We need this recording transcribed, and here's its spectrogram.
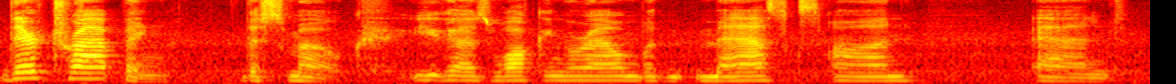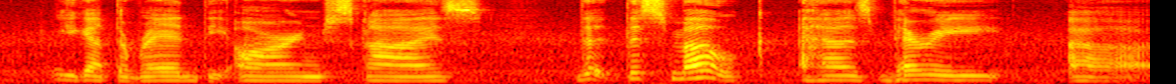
they're trapping the smoke. You guys walking around with masks on, and you got the red, the orange skies. The, the smoke has very, uh,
